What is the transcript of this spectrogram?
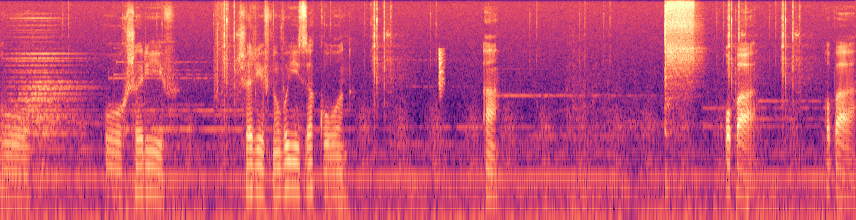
о. Ох, шериф. Шериф, ну вы и закон. А. Опа. Опа.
